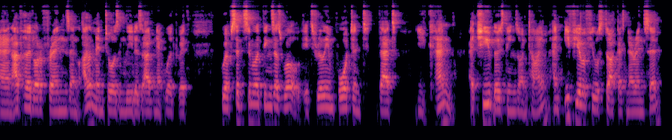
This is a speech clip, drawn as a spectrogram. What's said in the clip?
And I've heard a lot of friends and other mentors and leaders I've networked with who have said similar things as well. It's really important that you can achieve those things on time. And if you ever feel stuck, as Naren said,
